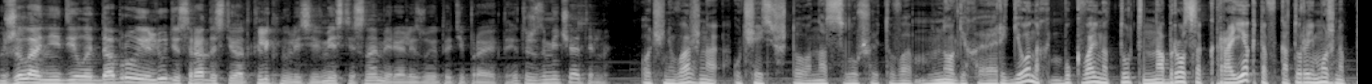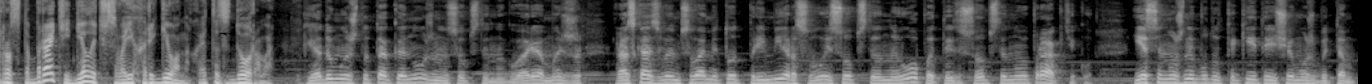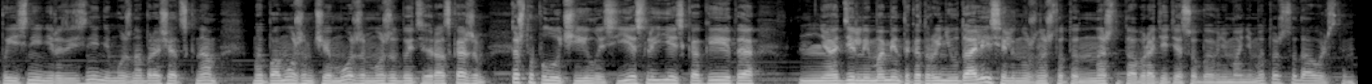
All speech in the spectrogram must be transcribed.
желание делать добро, и люди с радостью откликнулись и вместе с нами реализуют эти проекты. Это же замечательно. Очень важно учесть, что нас слушают во многих э, регионах. Буквально тут набросок проектов, которые можно просто брать и делать в своих регионах. Это здорово. Я думаю, что так и нужно, собственно говоря. Мы же рассказываем с вами тот пример, свой собственный опыт и собственную практику. Если нужны будут какие-то еще, может быть, там пояснения, разъяснения, можно обращаться к нам, мы поможем, чем можем, может быть, расскажем то, что получилось. Если есть какие-то отдельные моменты, которые не удались, или нужно что-то на что-то обратить особое внимание, мы тоже с удовольствием.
